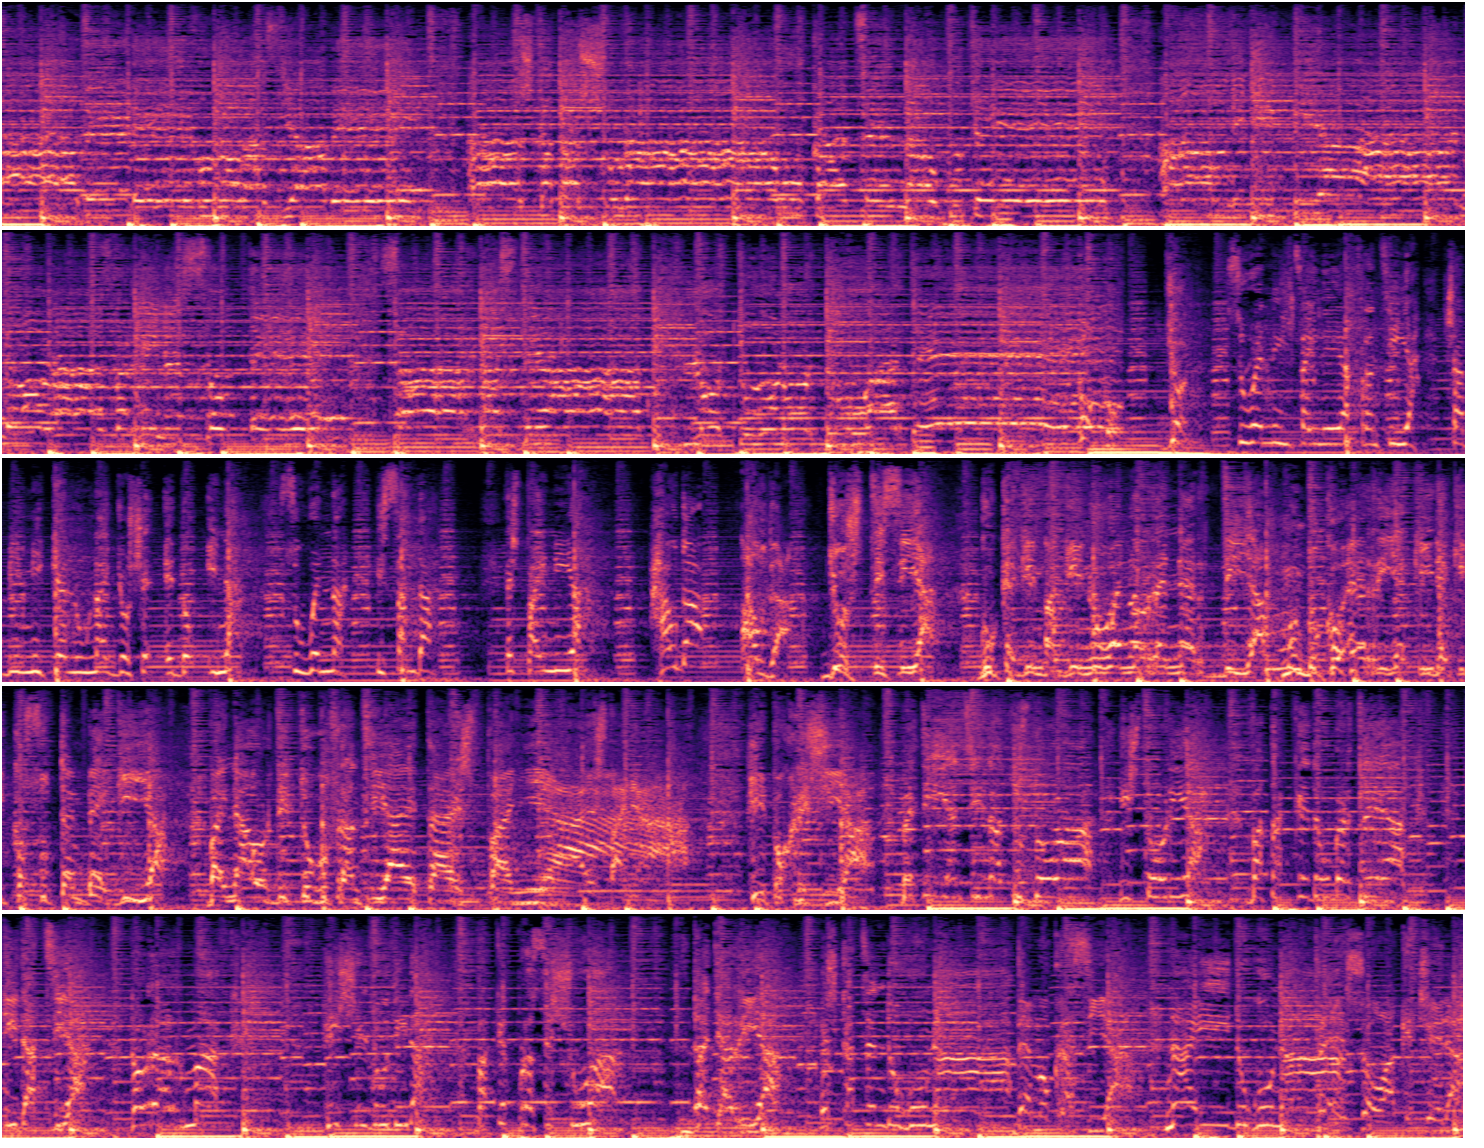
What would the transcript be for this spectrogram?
Frantzia Xabi Mikel Una Jose edo Ina. Zuena izan da Espainia. Hau da, hau da, justizia. Guk egin baginuen horren erdia. Munduko herriek irekiko zuten begia. Baina hor ditugu Frantzia eta Espainia. Espainia, hipokrizia. Beti antzinatuz doa historia. Batak edo bertzeak Idatzia, Gaur armak Isildu dira Bake prozesua. Da jarria Eskatzen duguna Demokrazia, Nahi duguna. Presoak etxera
